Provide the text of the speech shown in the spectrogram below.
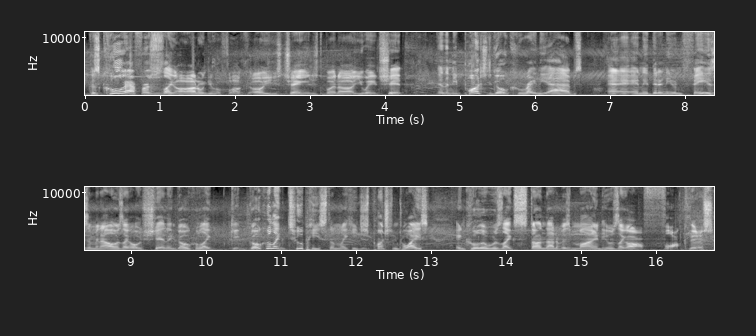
because Cooler at first was like, oh I don't give a fuck. Oh he's changed, but uh you ain't shit. And then he punched Goku right in the abs. And, and it didn't even phase him, and I was like, "Oh shit!" And then Goku like Goku like two pieced him, like he just punched him twice, and Cooler was like stunned out of his mind. He was like, "Oh fuck this!"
